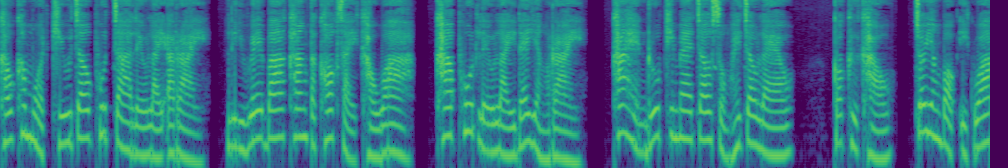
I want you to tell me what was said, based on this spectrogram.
เขาขมวดคิ้วเจ้าพูดจาเลวไหลอะไรลีเว่บ้าคลั่งตะคอกใส่เขาว่าข้าพูดเลวไหลได้อย่างไรข้าเห็นรูปที่แม่เจ้าส่งให้เจ้าแล้ว ก็คือเขา เจ้ายังบอกอีกว่า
